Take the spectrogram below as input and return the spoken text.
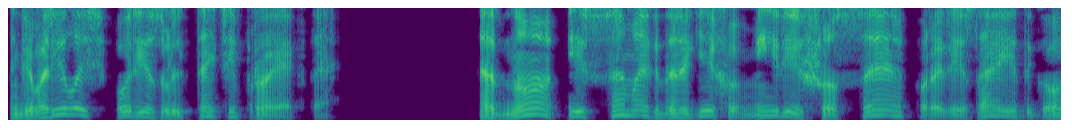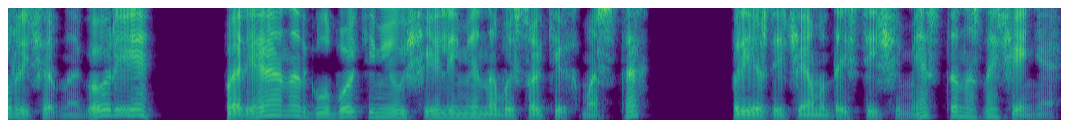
говорилось о результате проекта. Одно из самых дорогих в мире шоссе прорезает горы Черногории, паря над глубокими ущельями на высоких мостах, прежде чем достичь места назначения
